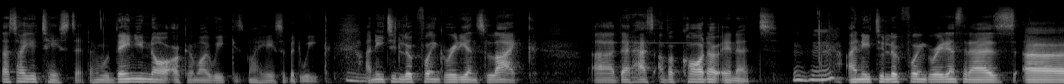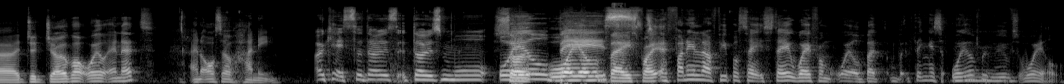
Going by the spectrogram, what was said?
that's how you test it, and then you know, okay, my weak is my hair is a bit weak. I need to look for ingredients like uh, that has avocado in it. I need to look for ingredients that has uh, jojoba oil in it, and also honey. Okay, so those those more oil So oil based. right? And funny enough, people say stay away from oil, but the thing is, oil Hmm. removes oil.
